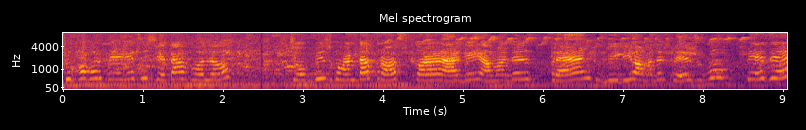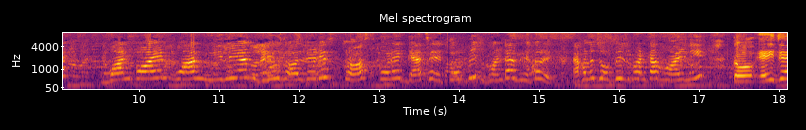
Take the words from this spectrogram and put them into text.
সুখবর পেয়ে গেছি সেটা হলো চব্বিশ ঘণ্টা ক্রস করার আগেই আমাদের প্র্যাঙ্ক ভিডিও আমাদের ফেসবুক পেজে one point one million views already cross করে গেছে চব্বিশ ঘণ্টার ভেতরে। এখনও চব্বিশ ঘণ্টা হয়নি। তো এই যে,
